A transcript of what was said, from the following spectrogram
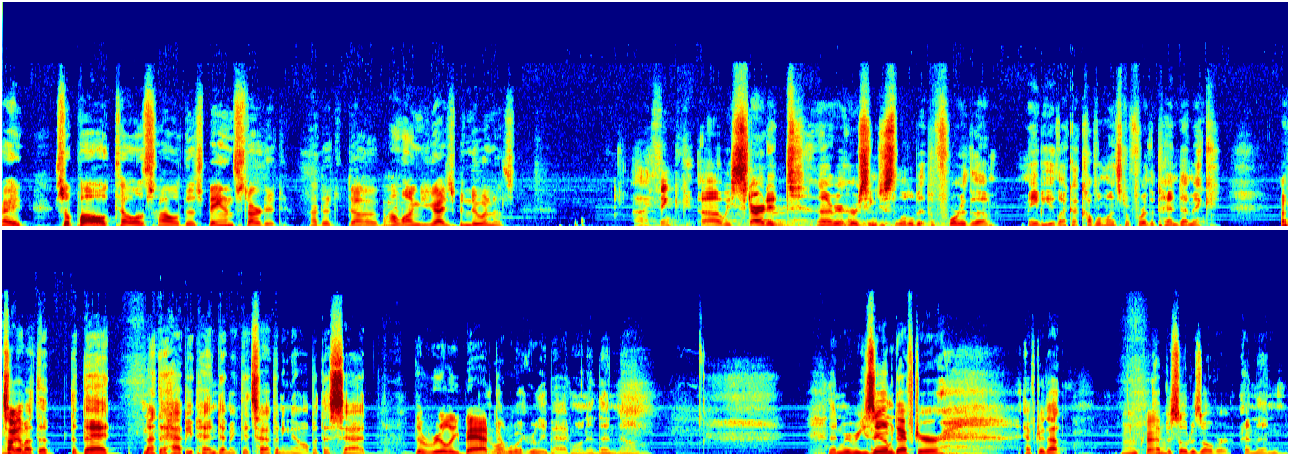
right. So, Paul, tell us how this band started. How did? Uh, how long you guys been doing this? I think uh, we started uh, rehearsing just a little bit before the, maybe like a couple months before the pandemic. I'm talking about the the bad, not the happy pandemic that's happening now, but the sad, The really bad one. the really bad one. And then, um, then we resumed after, after that Okay. episode was over, and then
